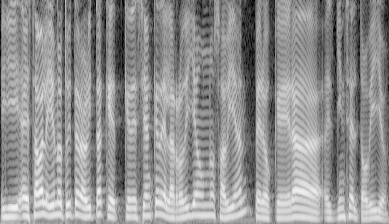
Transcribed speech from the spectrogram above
Y estaba leyendo Twitter ahorita que, que decían que de la rodilla aún no sabían, pero que era esguince del tobillo.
